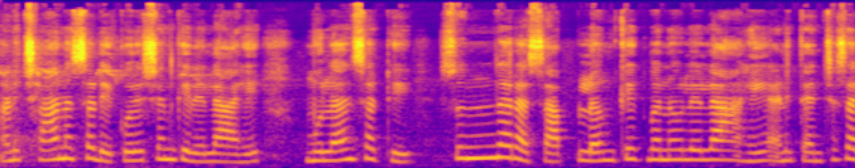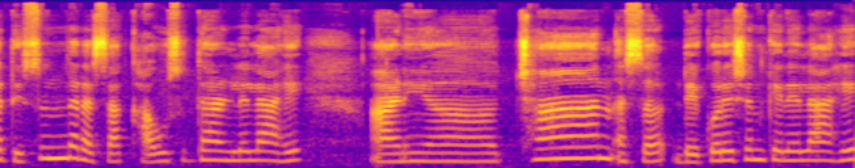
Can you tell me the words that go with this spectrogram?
आणि छान असं डेकोरेशन केलेलं आहे. मुलांसाठी सुंदर असा प्लम केक बनवलेला आहे आणि त्यांच्यासाठी सुंदर असा खाऊसुद्धा आणलेला आहे. आणि छान असं डेकोरेशन केलेलं आहे.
